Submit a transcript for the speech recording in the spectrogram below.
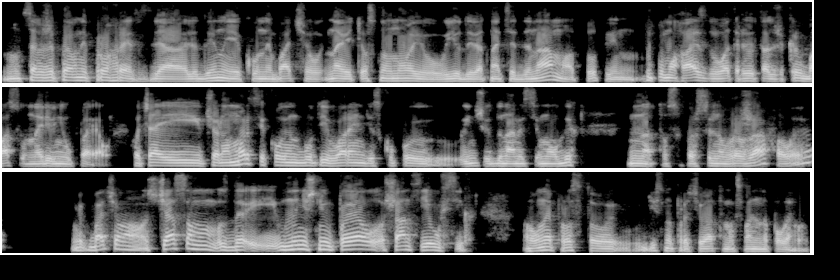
ну це вже певний прогрес для людини, яку не бачив навіть основною в Ю-19 Динамо. А тут він допомагає здобувати результат вже Кривбасу на рівні УПЛ. Хоча і в Чорноморці, коли він був і в оренді з купою інших динамівців молодих, не надто суперсильно вражав, але. Як бачимо, з часом в нинішній УПЛ шанс є у всіх. Головне просто дійсно працювати максимально наполегливо.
